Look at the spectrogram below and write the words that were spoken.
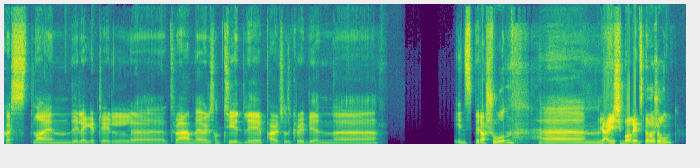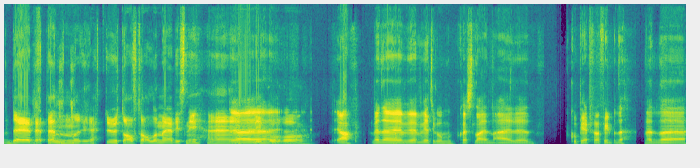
Questline de legger til, eh, tror jeg, med veldig sånn tydelig Pirates of the Caribbean-inspirasjon. Ja, ikke bare inspirasjon. Det, dette er en rett ut avtale med Disney. Eh, Ja, men eh, jeg vet ikke om Questline er eh, kopiert fra filmene. Men eh,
